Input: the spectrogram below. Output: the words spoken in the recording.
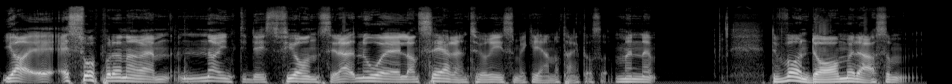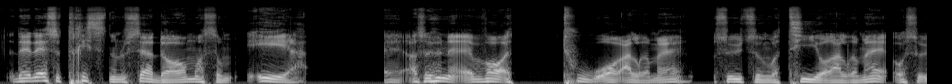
Ja, jeg, jeg så på den der um, 90 Days Fiancé. Nå eh, lanserer jeg en teori som ikke er gjennomtenkt, altså. Men eh, det var en dame der som det, det er så trist når du ser damer som er eh, Altså, hun var to år eldre enn meg, så ut som hun var ti år eldre enn meg, og så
